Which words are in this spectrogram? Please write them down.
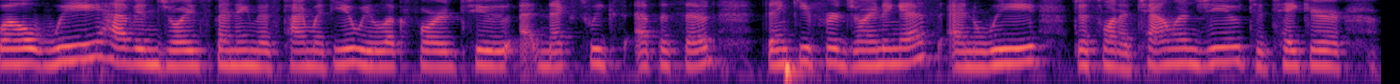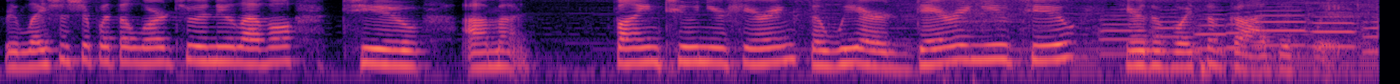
Well, we have enjoyed spending this time with you. We look forward to uh, next week's episode. Thank you for joining us. And we just want to challenge you to take your relationship with the Lord to a new level, to um, fine tune your hearing. So we are daring you to hear the voice of God this week.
